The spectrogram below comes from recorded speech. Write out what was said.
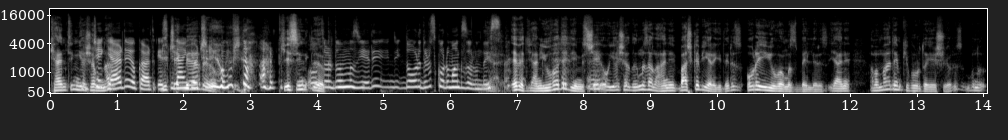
kentin yaşamına... Gidecek yerde yok artık. Eskiden göçülüyormuş da artık. Kesinlikle yok. Oturduğumuz yeri doğru dürüst korumak zorundayız. Yani, evet yani yuva dediğimiz şey evet. o yaşadığımız alan. Hani başka bir yere gideriz orayı yuvamız belleriz. Yani ama madem ki burada yaşıyoruz bunu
